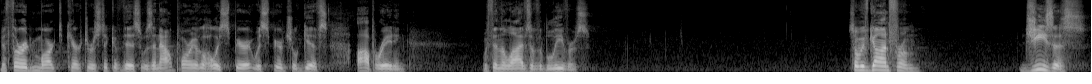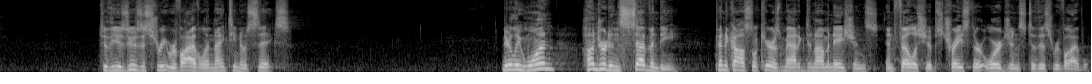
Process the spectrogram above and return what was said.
The third marked characteristic of this was an outpouring of the Holy Spirit with spiritual gifts operating within the lives of the believers. So we've gone from Jesus to the Azusa Street revival in 1906. Nearly 170 Pentecostal charismatic denominations and fellowships trace their origins to this revival.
